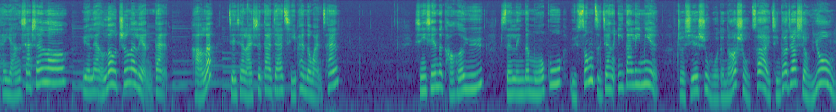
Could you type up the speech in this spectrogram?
太阳下山喽，月亮露出了脸蛋。好了，接下来是大家期盼的晚餐：新鲜的烤河鱼、森林的蘑菇与松子酱意大利面。这些是我的拿手菜，请大家享用。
